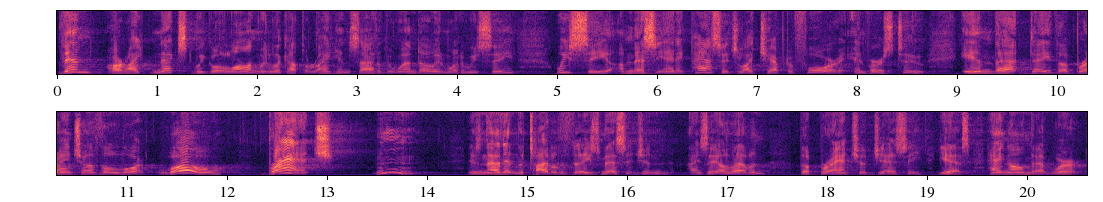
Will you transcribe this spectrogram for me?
Then, all right, next we go along, we look out the right hand side of the window, and what do we see? We see a messianic passage like chapter 4 and verse 2. In that day, the branch of the Lord, whoa, branch, hmm isn't that in the title of today's message in Isaiah 11? The branch of Jesse? Yes, hang on that word.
